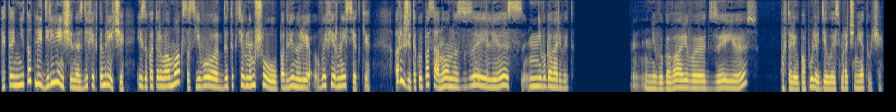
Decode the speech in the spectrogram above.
Это не тот ли деревенщина с дефектом речи, из-за которого Макса с его детективным шоу подвинули в эфирные сетки? Рыжий такой пацан, он «З» или «С» не выговаривает. «Не выговаривает «З» и «С»?» — повторил папуля, делаясь мрачнее тучи.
